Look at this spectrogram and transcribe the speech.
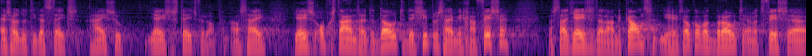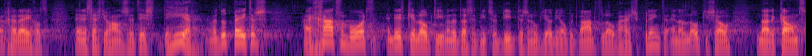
En zo doet hij dat steeds. Hij zoekt Jezus steeds weer op. Als hij Jezus opgestaan is uit de dood, de discipelen zijn weer gaan vissen, dan staat Jezus daar aan de kant. Die heeft ook al wat brood en wat vis uh, geregeld. En dan zegt Johannes, het is de Heer. En wat doet Petrus? Hij gaat van boord en dit keer loopt hij, want dat is het niet zo diep, dus dan hoeft hij ook niet op het water te lopen. Hij springt en dan loopt hij zo naar de kant,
